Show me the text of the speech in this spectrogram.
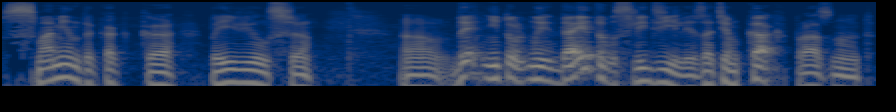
С момента, как появился... Да, не только, мы до этого следили за тем, как празднуют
